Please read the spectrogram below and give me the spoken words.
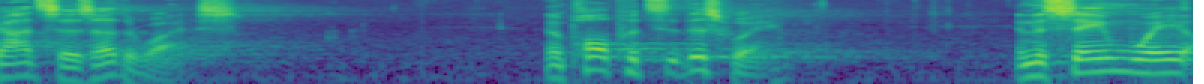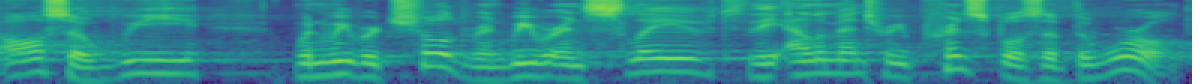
God says otherwise. And Paul puts it this way In the same way, also, we, when we were children, we were enslaved to the elementary principles of the world.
